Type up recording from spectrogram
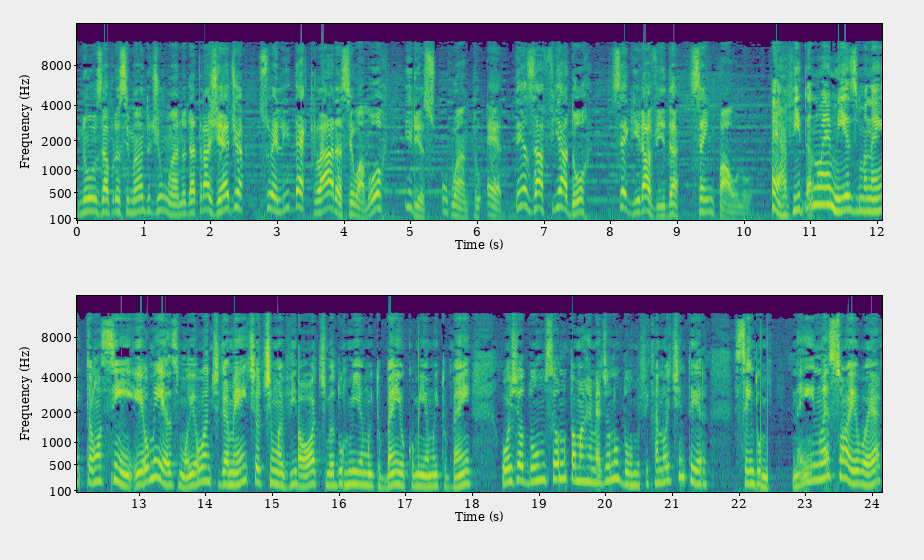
Nos aproximando de um ano da tragédia, Sueli declara seu amor e diz o quanto é desafiador seguir a vida sem Paulo. É, a vida não é a mesma, né? Então, assim, eu mesmo, eu antigamente eu tinha uma vida ótima, eu dormia muito bem, eu comia muito bem. Hoje eu durmo, se eu não tomar remédio, eu não durmo, eu fico a noite inteira sem dormir. Né? E não é só eu, é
